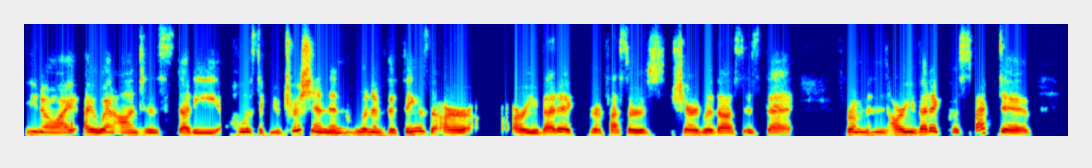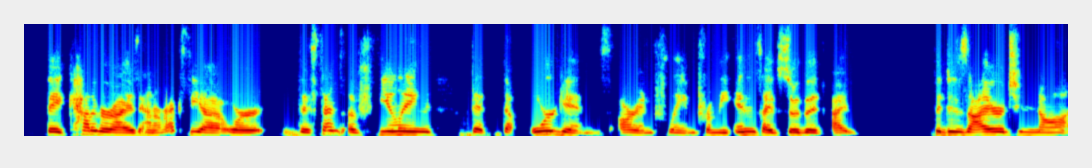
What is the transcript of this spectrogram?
you know i, I went on to study holistic nutrition and one of the things that our Ayurvedic professors shared with us is that from an Ayurvedic perspective, they categorize anorexia or the sense of feeling that the organs are inflamed from the inside. So that I, the desire to not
